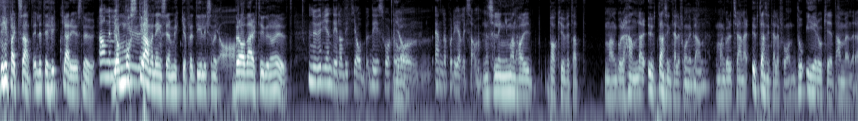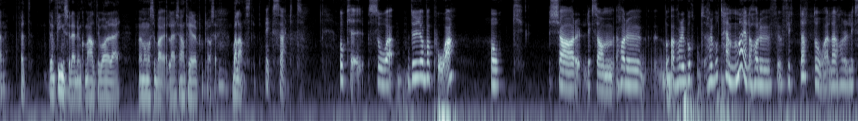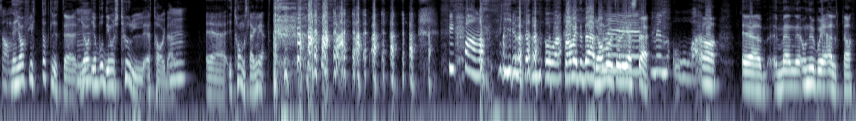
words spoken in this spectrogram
Det är faktiskt sant, en lite hycklare just nu. Ja, nej, jag måste ju använda Instagram mycket för att det är liksom ett Ja. bra verktyg att nå ut. Nu är det ju en del av ditt jobb, det är svårt att Ja. ändra på det liksom. Men så länge man har i bakhuvudet att man går och handlar utan sin telefon ibland och man går och tränar utan sin telefon, då är det okej att använda den. För att den finns ju där, den kommer alltid vara där. Men man måste bara lära sig hantera det på ett bra sätt. Balans typ. Exakt. Okej, så du jobbar på och kör liksom, har du, har du, bott, har du bott hemma eller har du fl- flyttat då eller har du liksom? Nej jag har flyttat lite, jag, jag bodde i Hornstull ett tag där. Eh, I Toms lägenhet. Fy fan vad fint ändå! Han var inte där då, han var ute och reste. Men åh! Ja, eh, men och nu bor jag i Älta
